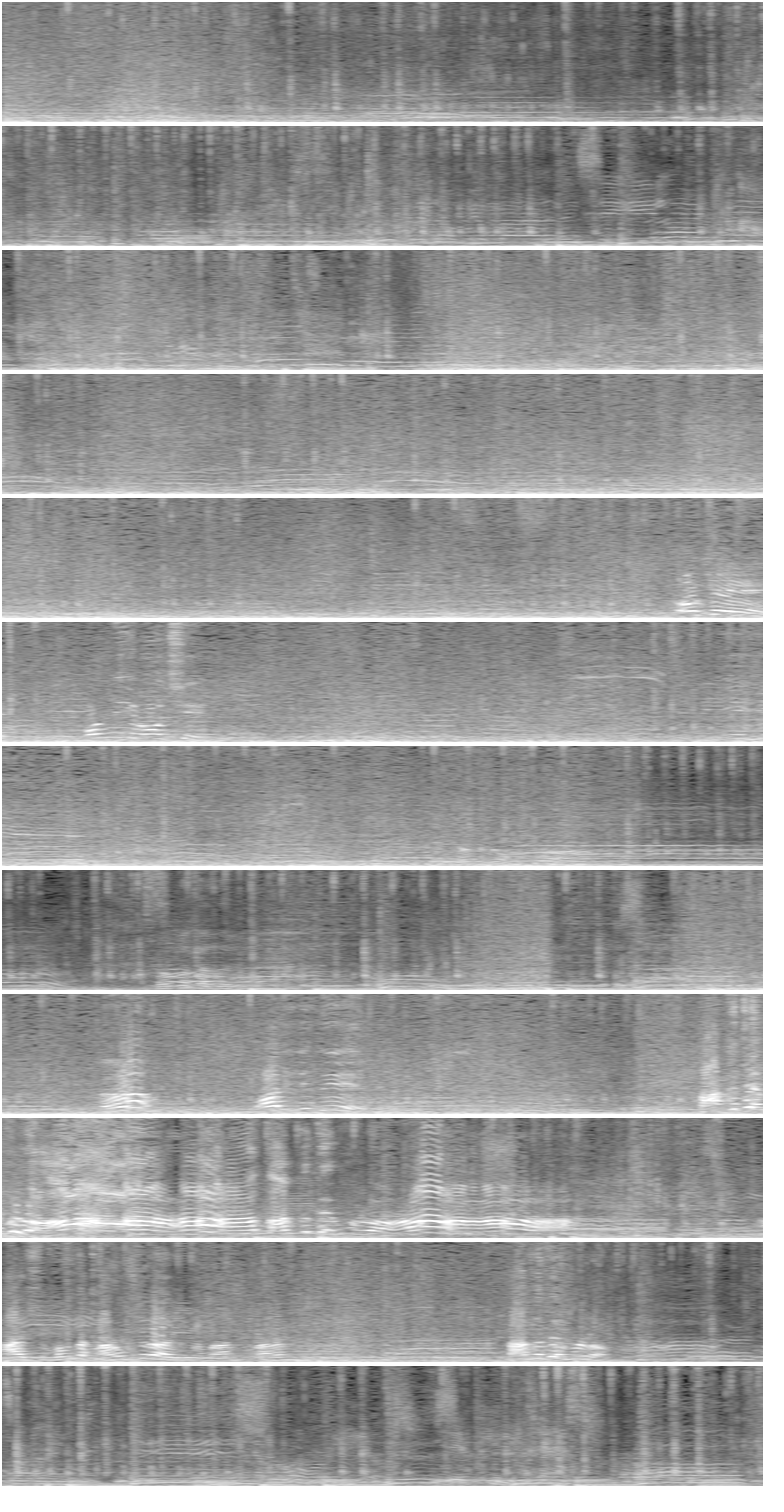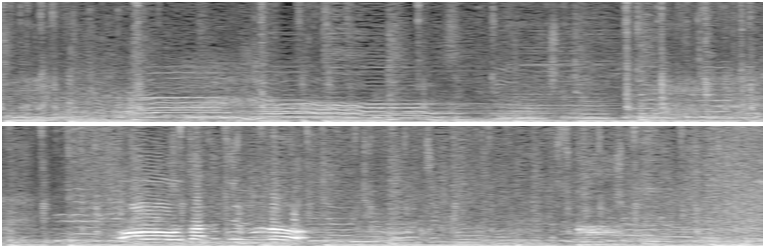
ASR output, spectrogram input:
오케이. 언니 로치. 이히. 너무 너무 좋아 저거 다들 어? What is this? 다크 템플러. 아, 아 다크 템플러. 아, 아. 아씨 뭔가 단옥스라 이거 말 말하는 다크 템플러 어 다크 템플러 어!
